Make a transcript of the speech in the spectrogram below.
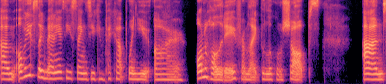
Um, obviously, many of these things you can pick up when you are on holiday from like the local shops. And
